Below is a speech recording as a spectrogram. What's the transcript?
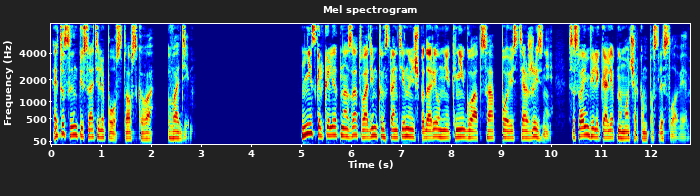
Это сын писателя Паустовского Вадим. Несколько лет назад Вадим Константинович подарил мне книгу отца «Повесть о жизни» со своим великолепным очерком послесловия.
